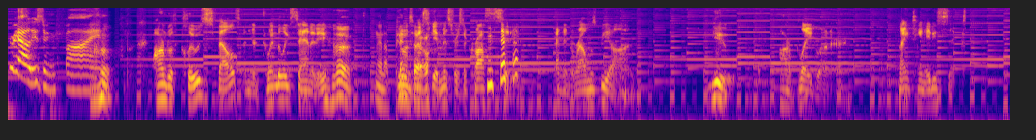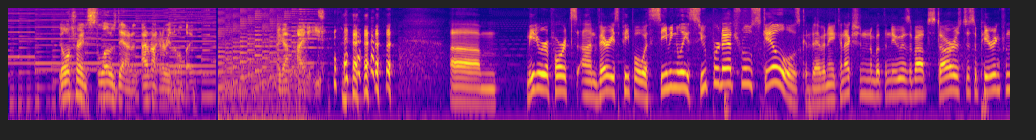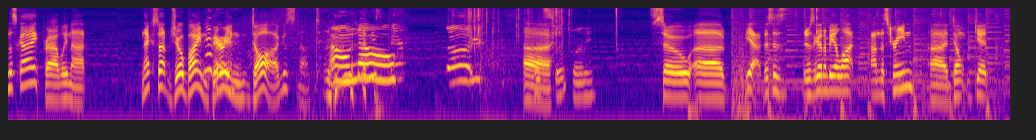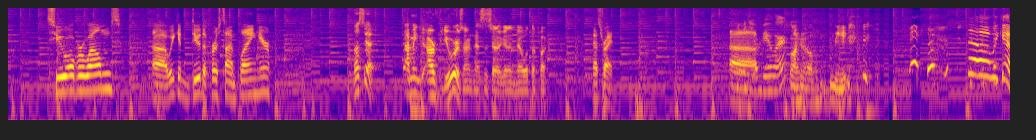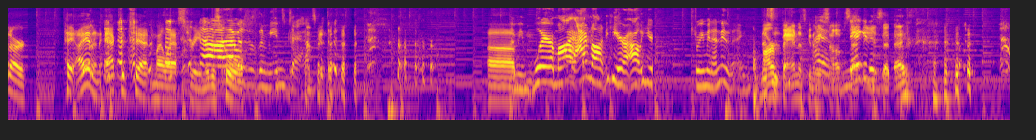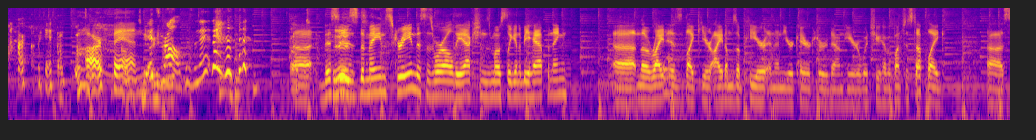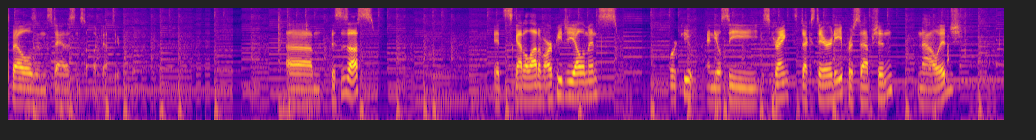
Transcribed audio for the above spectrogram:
Reality's doing fine. Armed with clues, spells, and your dwindling sanity, you and a pinto. investigate mysteries across the city and in realms beyond. You are Blade Runner, 1986. The old train slows down. I'm not gonna read the whole thing. I got pie to eat. um, media reports on various people with seemingly supernatural skills. Could it have any connection with the news about stars disappearing from the sky? Probably not. Next up, Joe Biden Never. burying dogs. No. Oh no. Uh, so funny. so uh, yeah, this is. There's gonna be a lot on the screen. Uh, don't get too overwhelmed. Uh, we could do the first time playing here. That's it. I mean, our viewers aren't necessarily gonna know what the fuck. That's right. Your Uh, viewer. I know me. no, we get our. Hey, I had an active chat in my last stream. It was Ah, cool. That was just a mean chat. I Um, mean, where am I? I'm not here, out here streaming anything. this Our is- fan is gonna be I so am upset that you negative. said that. Our fan. Our fan. it's Ralph, isn't it? Uh, this is the main screen. This is where all the action's mostly going to be happening. Uh, on the right is like your items up here, and then your character down here, which you have a bunch of stuff like uh, spells and status and stuff like that too. Um, this is us. It's got a lot of RPG elements, Or cute. and you'll see strength, dexterity, perception, knowledge,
